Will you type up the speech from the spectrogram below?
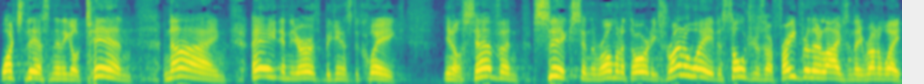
Watch this. And then they go 10, 9, 8, and the earth begins to quake. You know, 7, 6, and the Roman authorities run away. The soldiers are afraid for their lives and they run away.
